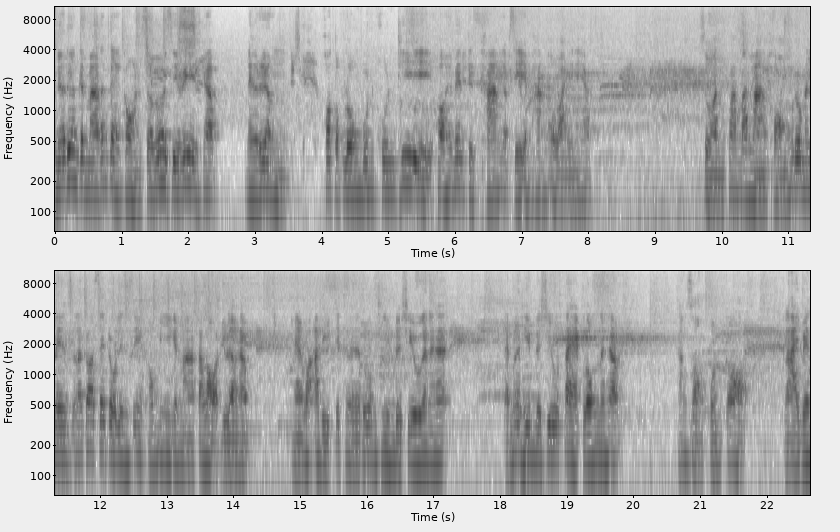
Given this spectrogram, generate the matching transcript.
เนื้อเรื่องกันมาตั้งแต่ก่อน Server Series ครับ ในเรื่องข้อตกลงบุญคุณที่พอเฮเมนติดค้างกับ CM พังเอาไว้นะครับ ส่วนความบาดหมางของโร m มนเรนส์แล้วก็เซธโรลินส์นี่เขามีกันมาตลอดอยู่แล้วครับ แม้ว่าอดีตจะเคยร่วมทีมเดอะชิลกันนะฮะ แต่เมื่อทีมเดอะชิลแตกลงนะครับ ทั้งสองคนก็กลายเป็น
